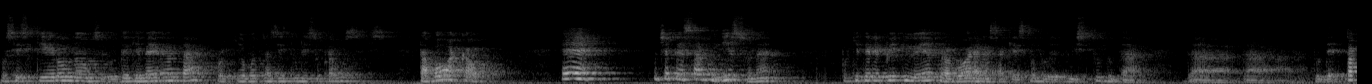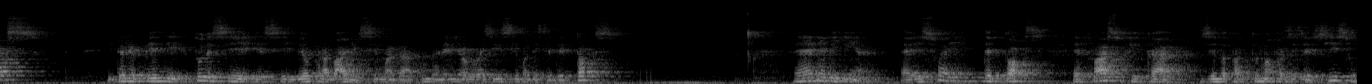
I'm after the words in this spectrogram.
vocês queiram ou não, vocês vão ter que me aguentar, porque eu vou trazer tudo isso para vocês. Tá bom, Acal? É, não tinha pensado nisso, né? Porque de repente eu entro agora nessa questão do, do estudo da, da, da, do detox, e de repente, todo esse, esse meu trabalho em cima da Kundalini Yoga vai ser em cima desse detox? É, minha amiguinha, é isso aí, detox. É fácil ficar dizendo para a turma fazer exercício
